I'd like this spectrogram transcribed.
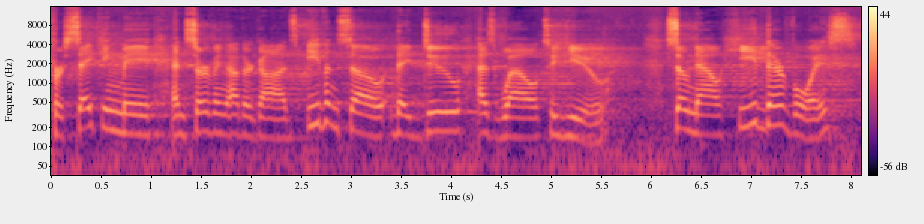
forsaking me and serving other gods, even so they do as well to you. So now heed their voice,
